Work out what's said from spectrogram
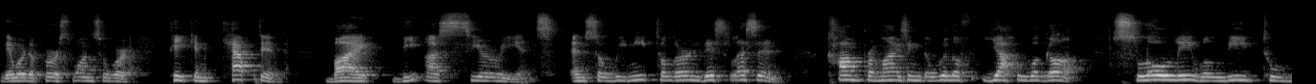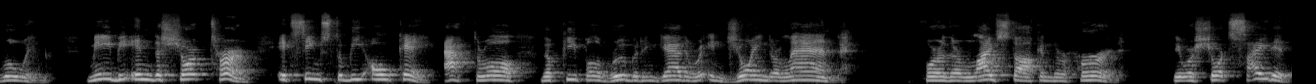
they were the first ones who were taken captive by the Assyrians. And so we need to learn this lesson. Compromising the will of Yahuwah God slowly will lead to ruin. Maybe in the short term, it seems to be okay. After all, the people of Reuben and Gad were enjoying their land for their livestock and their herd. They were short sighted.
